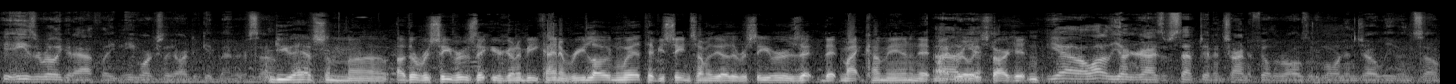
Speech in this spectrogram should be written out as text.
he, he's a really good athlete, and he works really hard to get better. So. Do you have some uh, other receivers that you're going to be kind of reloading with? Have you seen some of the other receivers that, that might come in and that might Uh, really yeah. start hitting? Yeah, a lot of the younger guys have stepped in and trying to fill the roles of Lauren and Joe leaving. So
